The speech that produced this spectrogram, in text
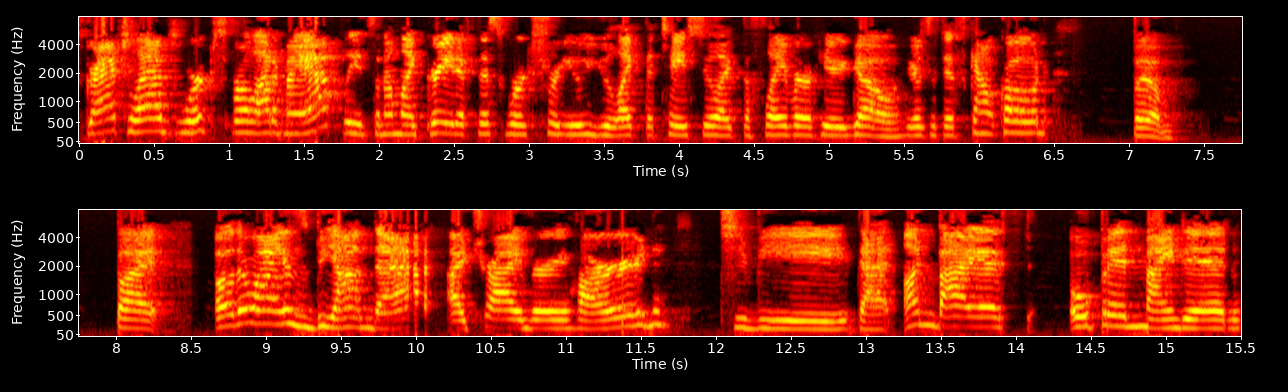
Skratch Labs works for a lot of my athletes, and I'm like, great, if this works for you, you like the taste, you like the flavor, here you go. Here's a discount code. Boom. But otherwise, beyond that, I try very hard to be that unbiased, open minded.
